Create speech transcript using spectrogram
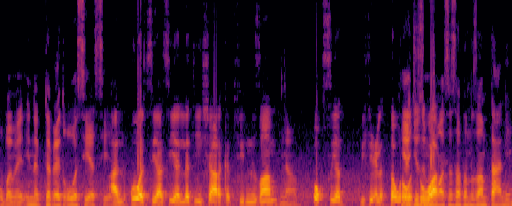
وبين إنك تبعد قوة سياسية. القوى السياسية التي شاركت في النظام نعم. أقصيت بفعل الثورة هي جزء من مؤسسات النظام تعني؟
